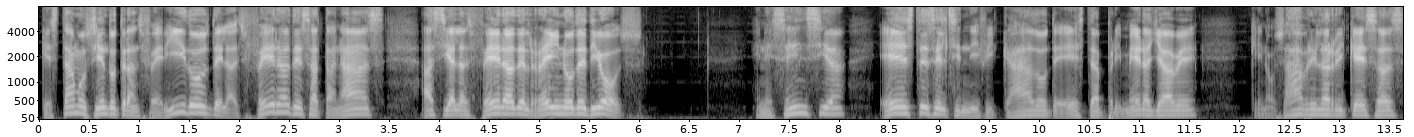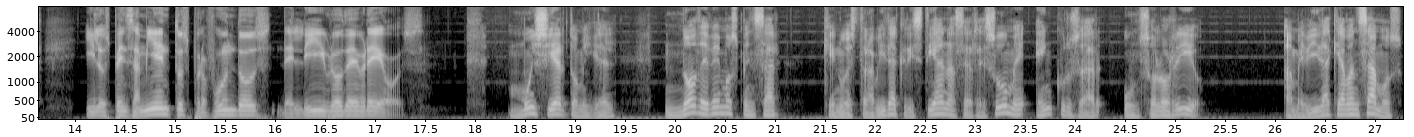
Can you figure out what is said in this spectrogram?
que estamos siendo transferidos de la esfera de Satanás hacia la esfera del reino de Dios. En esencia, este es el significado de esta primera llave que nos abre las riquezas y los pensamientos profundos del libro de Hebreos. Muy cierto, Miguel no debemos pensar que nuestra vida cristiana se resume en cruzar un solo río. A medida que avanzamos,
